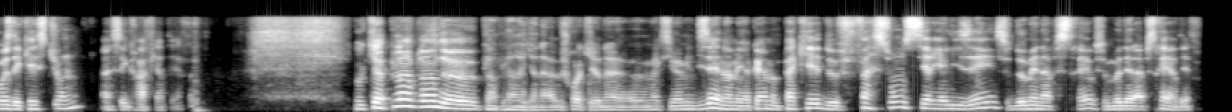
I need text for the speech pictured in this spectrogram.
pose des questions à ces graphes RDF. Donc il y a plein, plein de, plein, plein, il y en a, je crois qu'il y en a euh, maximum une dizaine, hein, mais il y a quand même un paquet de façons de sérialiser ce domaine abstrait ou ce modèle abstrait RDF.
